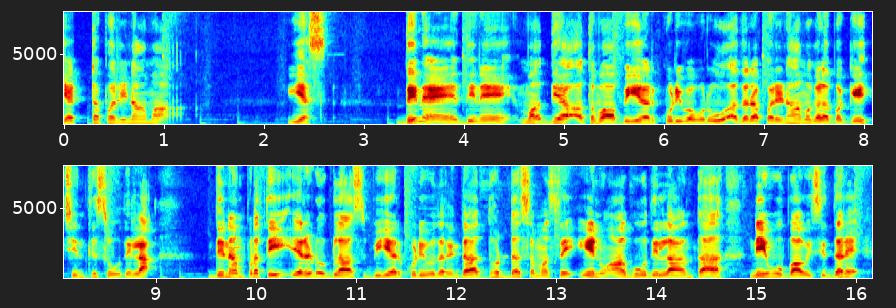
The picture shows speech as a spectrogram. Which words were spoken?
ಕೆಟ್ಟ ಪರಿಣಾಮ. ಎಸ್, ದಿನೇ ದಿನೇ ಮದ್ಯ ಅಥವಾ ಬಿಯರ್ ಕುಡಿಯುವವರು ಅದರ ಪರಿಣಾಮಗಳ ಬಗ್ಗೆ ಚಿಂತಿಸುವುದಿಲ್ಲ. ದಿನಂಪ್ರತಿ ಎರಡು ಗ್ಲಾಸ್ ಬಿಯರ್ ಕುಡಿಯುವುದರಿಂದ ದೊಡ್ಡ ಸಮಸ್ಯೆ ಏನೂ ಆಗುವುದಿಲ್ಲ ಅಂತ ನೀವು ಭಾವಿಸಿದ್ದರೆ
